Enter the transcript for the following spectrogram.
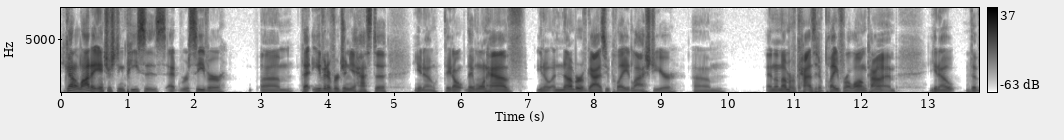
you got a lot of interesting pieces at receiver um, that even if Virginia has to, you know, they don't they won't have you know a number of guys who played last year, um, and a number of guys that have played for a long time you know the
